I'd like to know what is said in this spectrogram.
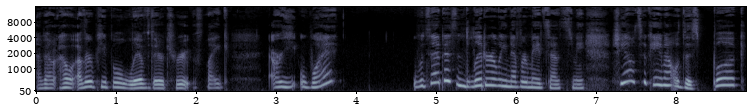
about how other people live their truth. Like, are you what? That has literally never made sense to me. She also came out with this book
